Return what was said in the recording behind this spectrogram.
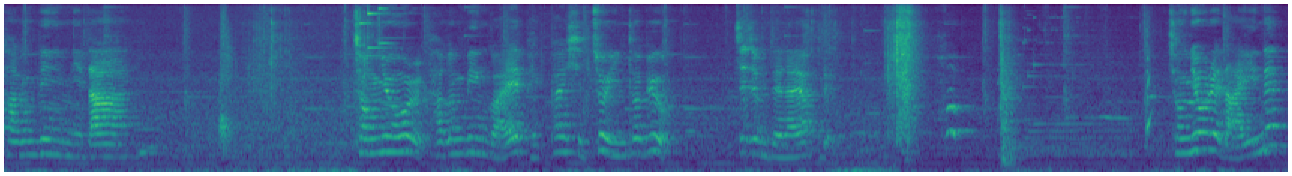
박은빈입니다. 정여울 박은빈과의 180초 인터뷰 찢으면 되나요? 네. 정여울의 나이는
